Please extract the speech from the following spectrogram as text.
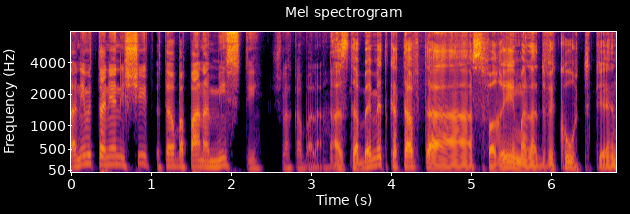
אני מתעניין אישית יותר בפן המיסטי של הקבלה. אז אתה באמת כתבת ספרים על הדבקות, כן?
